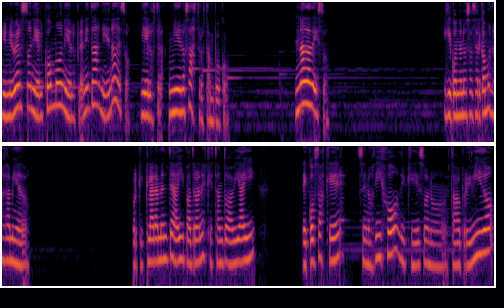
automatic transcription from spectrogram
universo, ni del cómo, ni de los planetas, ni de nada de eso. Ni de los, ni de los astros tampoco. Nada de eso. Y que cuando nos acercamos nos da miedo. Porque claramente hay patrones que están todavía ahí de cosas que se nos dijo, de que eso no estaba prohibido,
